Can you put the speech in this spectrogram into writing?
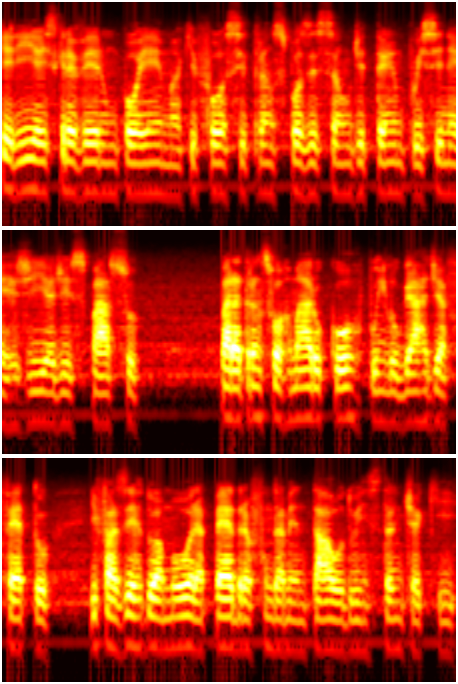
Queria escrever um poema que fosse transposição de tempo e sinergia de espaço, para transformar o corpo em lugar de afeto e fazer do amor a pedra fundamental do instante aqui.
